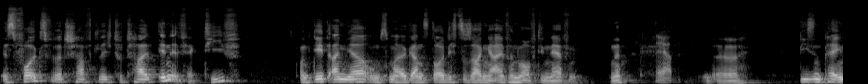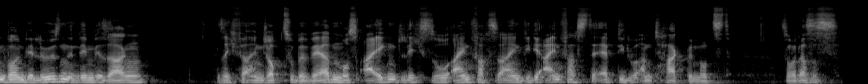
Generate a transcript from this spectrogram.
ist volkswirtschaftlich total ineffektiv und geht einem ja, um es mal ganz deutlich zu sagen, ja einfach nur auf die Nerven. Ne? Ja. Äh, diesen Pain wollen wir lösen, indem wir sagen, sich für einen Job zu bewerben, muss eigentlich so einfach sein wie die einfachste App, die du am Tag benutzt. So, das ist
